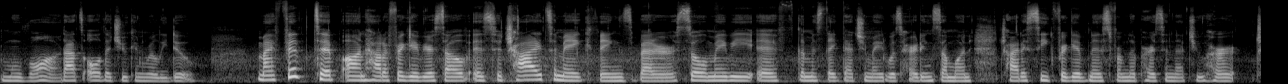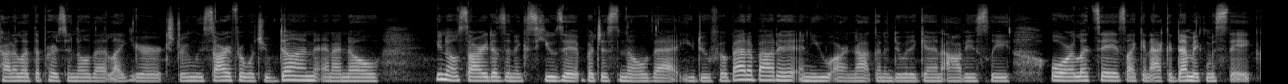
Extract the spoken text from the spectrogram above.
move on. That's all that you can really do. My fifth tip on how to forgive yourself is to try to make things better. So maybe if the mistake that you made was hurting someone, try to seek forgiveness from the person that you hurt. Try to let the person know that like you're extremely sorry for what you've done and I know you know, sorry doesn't excuse it, but just know that you do feel bad about it and you are not going to do it again, obviously. Or let's say it's like an academic mistake.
